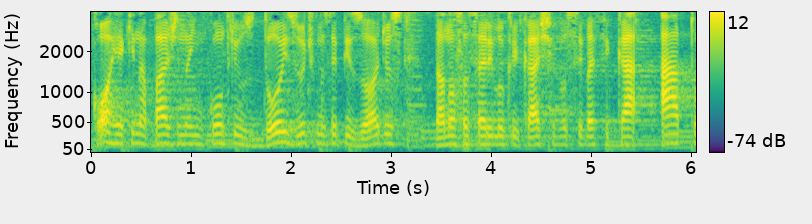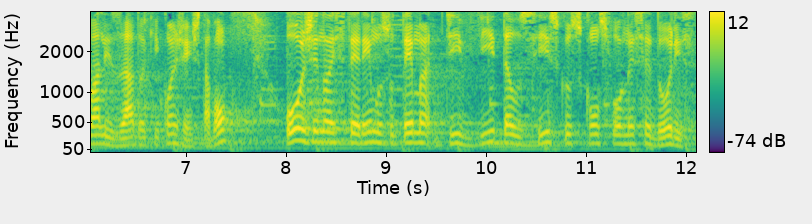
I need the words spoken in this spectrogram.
corre aqui na página e encontre os dois últimos episódios da nossa série Lucro e Caixa e você vai ficar atualizado aqui com a gente, tá bom? Hoje nós teremos o tema Divida os riscos com os fornecedores,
